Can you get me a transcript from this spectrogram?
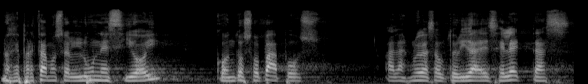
Nos despertamos el lunes y hoy con dos sopapos a las nuevas autoridades electas,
